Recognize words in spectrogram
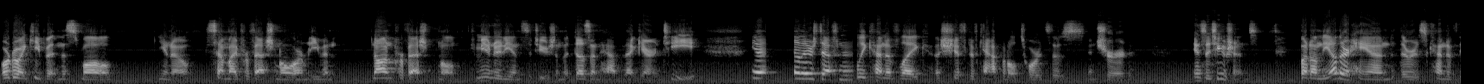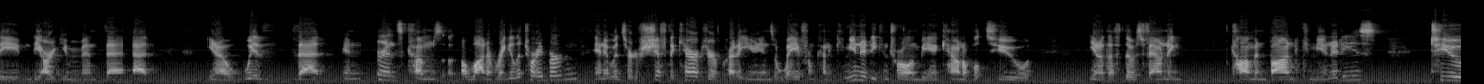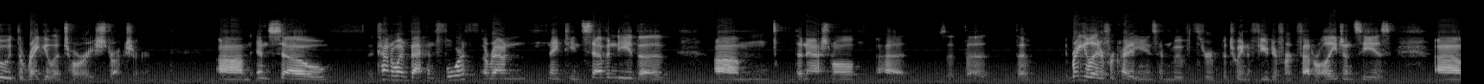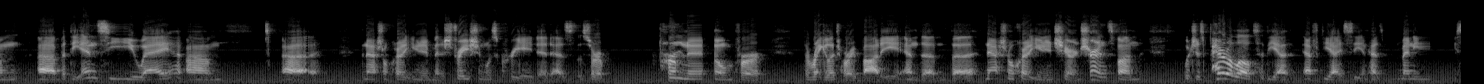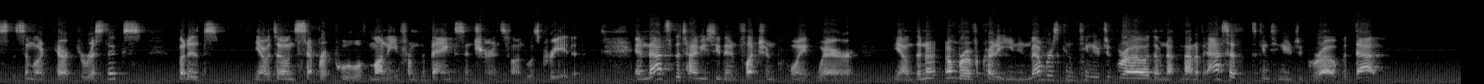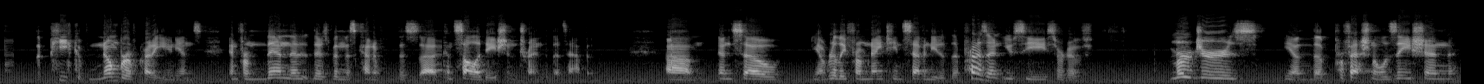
or do I keep it in a small, you know, semi-professional or even non-professional community institution that doesn't have that guarantee? You know, there's definitely kind of like a shift of capital towards those insured institutions. But on the other hand, there is kind of the the argument that, that you know, with that insurance comes a lot of regulatory burden, and it would sort of shift the character of credit unions away from kind of community control and being accountable to, you know, the, those founding common bond communities to the regulatory structure. Um, and so it kind of went back and forth. Around 1970, the um, the national uh, was it the the regulator for credit unions had moved through between a few different federal agencies, um, uh, but the NCUA um, uh, the National Credit Union Administration was created as the sort of permanent home for the regulatory body, and the, the National Credit Union Share Insurance Fund, which is parallel to the FDIC and has many similar characteristics, but it's you know its own separate pool of money from the bank's insurance fund was created, and that's the time you see the inflection point where you know the number of credit union members continue to grow, the amount of assets continue to grow, but that peak of number of credit unions, and from then there's been this kind of this uh, consolidation trend that's happened. Um, and so, you know, really from 1970 to the present, you see sort of mergers, you know, the professionalization,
